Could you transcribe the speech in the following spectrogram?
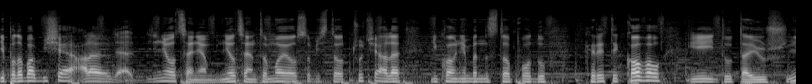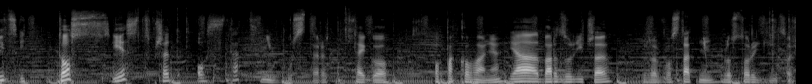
nie podoba mi się, ale nie, oceniam, nie oceniam, to moje osobiste odczucie, ale nikogo nie będę z tego powodu krytykował. I tutaj już nic. I to jest przedostatni booster tego opakowania. Ja bardzo liczę, że w ostatnim Lost Origin coś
